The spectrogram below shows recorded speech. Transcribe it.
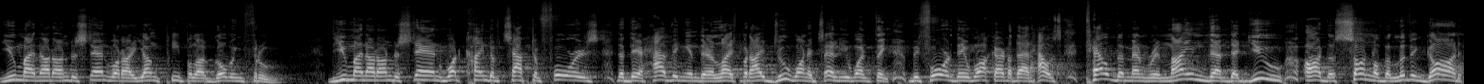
you might not understand what our young people are going through. You might not understand what kind of chapter fours that they're having in their life, but I do want to tell you one thing. Before they walk out of that house, tell them and remind them that you are the Son of the living God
